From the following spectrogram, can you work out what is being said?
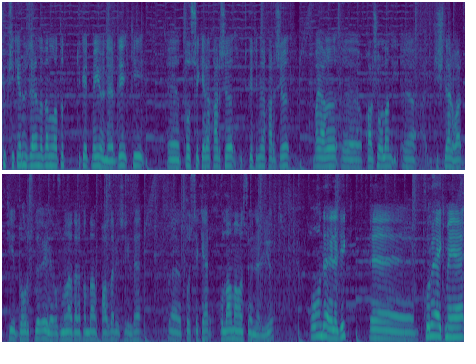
küp şekerin üzerine damlatıp tüketmeyi önerdi ki e, toz şekere karşı, tüketimine karşı bayağı e, karşı olan e, kişiler var ki doğrusu da öyle. Uzmanlar tarafından fazla bir şekilde e, toz şeker kullanmaması öneriliyor. Onu da eledik. E, kuru ekmeğe,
